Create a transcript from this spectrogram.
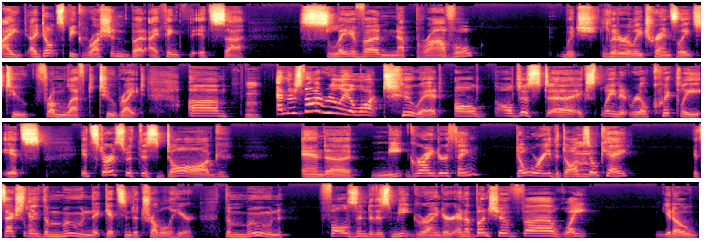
I I don't speak Russian, but I think it's uh, Slava Napravo which literally translates to from left to right. Um, And there's not really a lot to it. I'll I'll just uh, explain it real quickly. It's it starts with this dog and a meat grinder thing. Don't worry, the dog's okay. It's actually the moon that gets into trouble here. The moon falls into this meat grinder, and a bunch of uh, white, you know,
